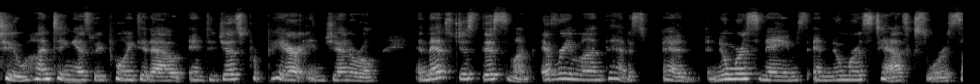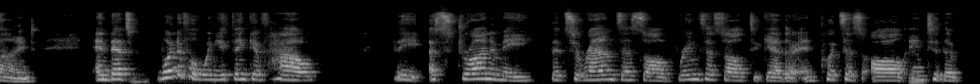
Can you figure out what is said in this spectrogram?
to hunting, as we pointed out, and to just prepare in general. And that's just this month. Every month had, a, had numerous names and numerous tasks were assigned. And that's mm. wonderful when you think of how the astronomy that surrounds us all brings us all together and puts us all into the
